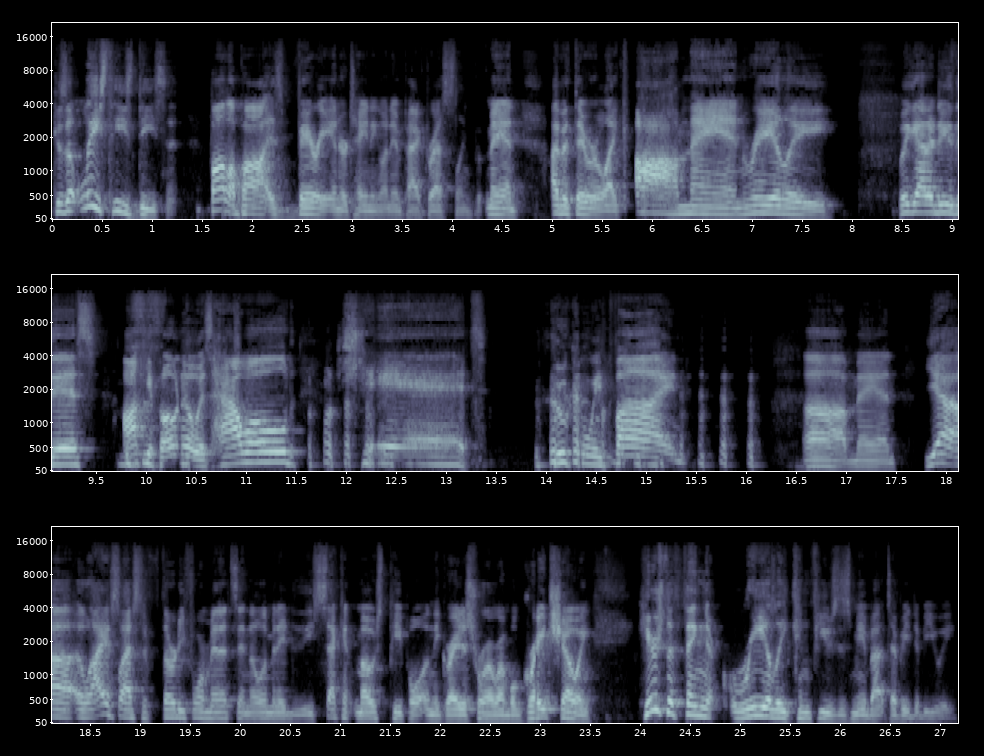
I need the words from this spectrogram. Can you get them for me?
because at least he's decent. Fallah Bahh is very entertaining on Impact Wrestling, but man, I bet they were like, "Ah man, really? We got to do this." Akebono is how old? Shit. Who can we find? Ah, man. Yeah, uh, Elias lasted 34 minutes and eliminated the second most people in the greatest Royal Rumble. Great showing. Here's the thing that really confuses me about WWE.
